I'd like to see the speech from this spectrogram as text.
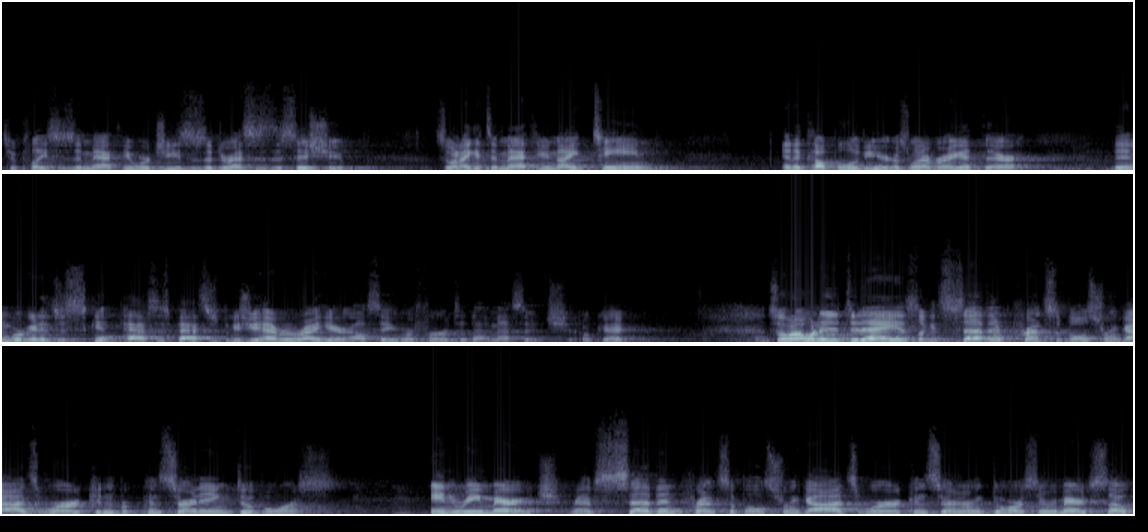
two places in Matthew where Jesus addresses this issue. So when I get to Matthew 19, in a couple of years, whenever I get there, then we're going to just skip past this passage because you have it right here. I'll say refer to that message, okay? So, what I want to do today is look at seven principles from God's Word con- concerning divorce and remarriage. We're going to have seven principles from God's Word concerning divorce and remarriage. So,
